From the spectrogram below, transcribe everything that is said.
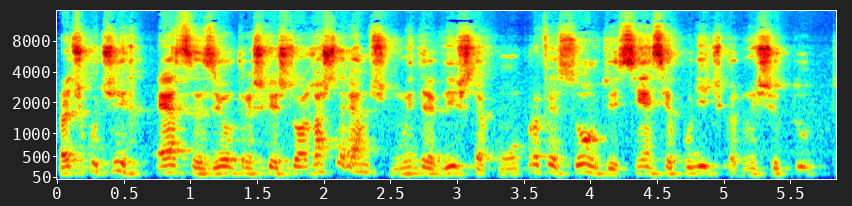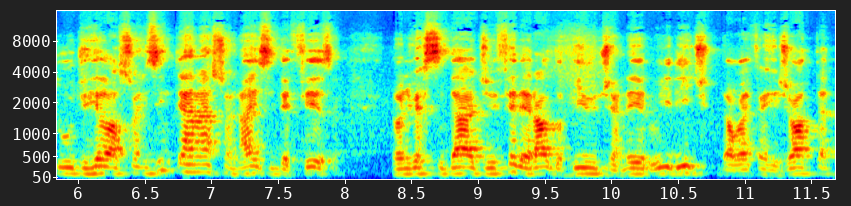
para discutir essas e outras questões, nós teremos uma entrevista com o professor de Ciência Política do Instituto de Relações Internacionais e Defesa da Universidade Federal do Rio de Janeiro, IRID, da UFRJ,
